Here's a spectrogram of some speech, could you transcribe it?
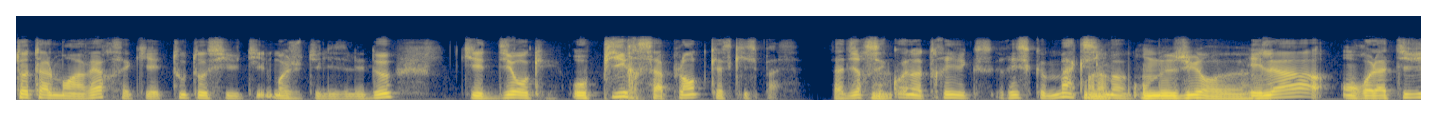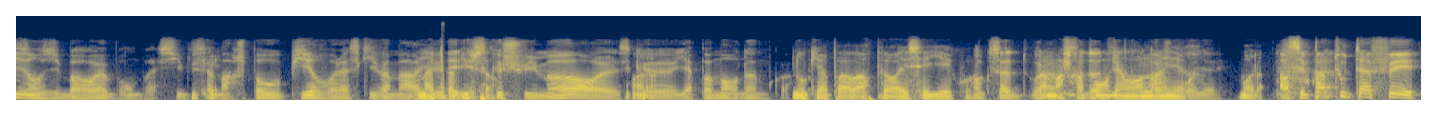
totalement inverse et qui est tout aussi utile. Moi, j'utilise les deux qui est de dire, OK, au pire, ça plante, qu'est-ce qui se passe? C'est-à-dire, c'est mm. quoi notre risque maximum? On mesure. Euh, Et là, on relativise, on se dit, bah ouais, bon, bah si ça marche pas, au pire, voilà ce qui va m'arriver. Est-ce que je suis mort? Est-ce qu'il n'y a pas mort d'homme quoi? Donc, il n'y a pas à avoir peur à essayer. Quoi. Donc, ça, voilà, marchera pas, on viendra en arrière. Voilà. Alors, c'est pas tout à fait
